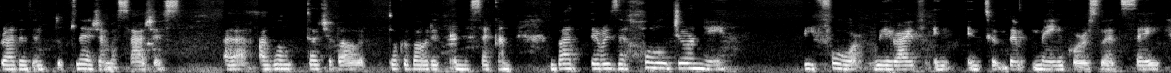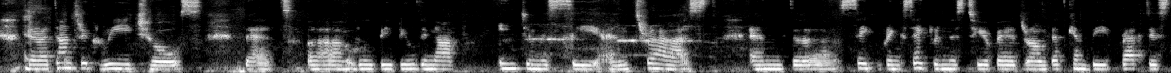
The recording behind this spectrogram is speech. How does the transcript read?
rather than to pleasure massages uh, I will touch about talk about it in a second. But there is a whole journey before we arrive in, into the main course. Let's say there are tantric rituals that uh, will be building up intimacy and trust and uh, sac- bring sacredness to your bedroom that can be practiced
